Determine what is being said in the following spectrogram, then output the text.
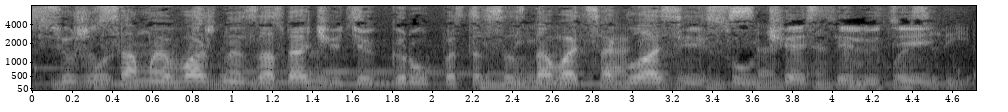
Все же самая важная задача этих групп – это создавать согласие и соучастие людей.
